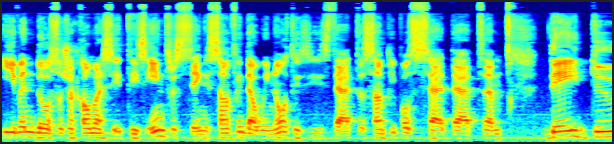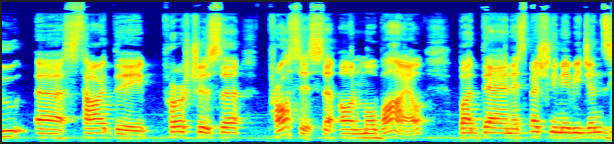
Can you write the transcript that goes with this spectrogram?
even though social commerce it is interesting something that we noticed is that some people said that um, they do uh, start the purchase uh, process on mobile but then especially maybe gen z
